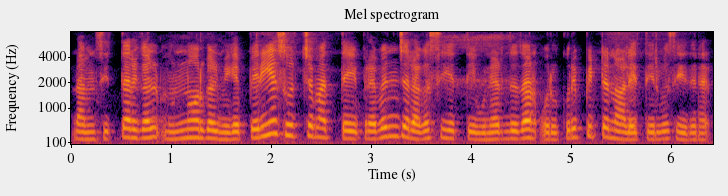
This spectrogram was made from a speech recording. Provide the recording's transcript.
நம் சித்தர்கள் முன்னோர்கள் மிகப்பெரிய சூட்சமத்தை பிரபஞ்ச ரகசியத்தை உணர்ந்துதான் ஒரு குறிப்பிட்ட நாளை தேர்வு செய்தனர்.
